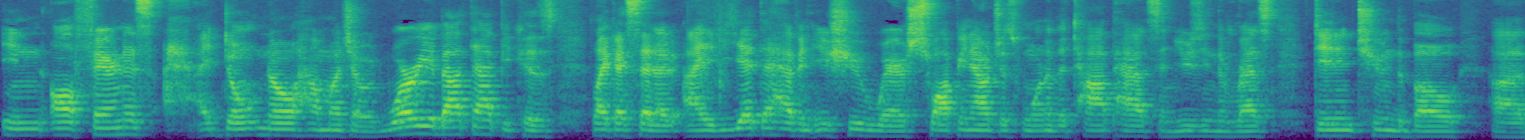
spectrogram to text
In all fairness, I don't know how much I would worry about that because, like I said, I, have yet to have an issue where swapping out just one of the top hats and using the rest didn't tune the bow. Uh,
